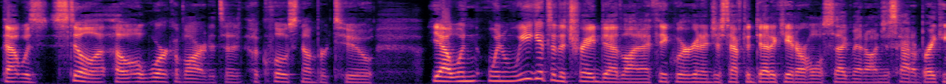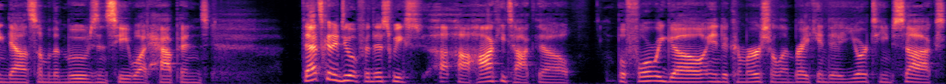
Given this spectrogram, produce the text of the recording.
that was still a, a work of art. It's a, a close number two. Yeah, when when we get to the trade deadline, I think we're gonna just have to dedicate our whole segment on just kind of breaking down some of the moves and see what happens. That's gonna do it for this week's uh, uh, hockey talk, though. Before we go into commercial and break into your team sucks,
